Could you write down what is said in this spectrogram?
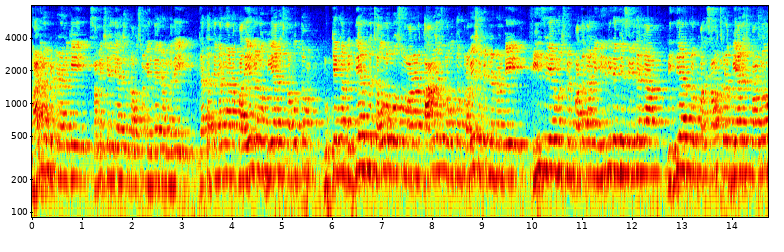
గాడిలో పెట్టడానికి సమీక్షలు చేయాల్సిన అవసరం ఎంతైనా ఉన్నది. గత తెలంగాణ పదేళ్ళలో బీఆర్ఎస్ ప్రభుత్వం ముఖ్యంగా విద్యార్థుల చదువుల కోసం ఆనాడు కాంగ్రెస్ ప్రభుత్వం ప్రవేశపెట్టినటువంటి ఫీజు రియంబర్స్మెంట్ పథకాన్ని నిర్వీర్యం చేసే విధంగా విద్యార్థులకు పది సంవత్సరాల బీఆర్ఎస్ పాలనలో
